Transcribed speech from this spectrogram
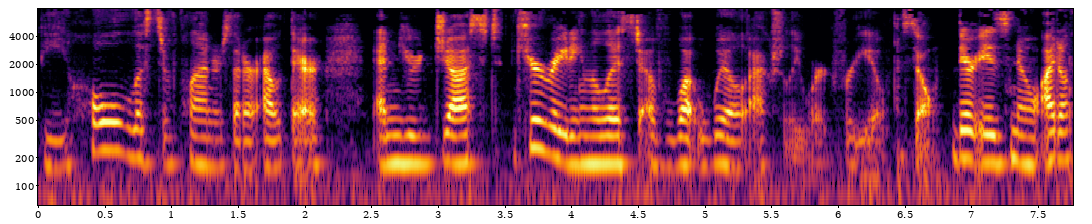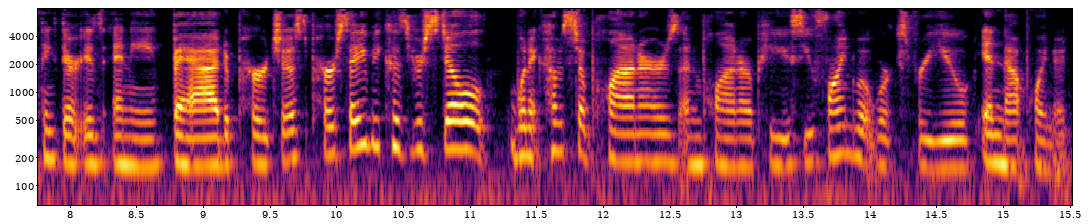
the whole list of planners that are out there, and you're just curating the list of what will actually work for you. So there is no, I don't think there is any bad purchase per se, because you're still, when it comes to planners and planner peace, you find what works for you in that point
